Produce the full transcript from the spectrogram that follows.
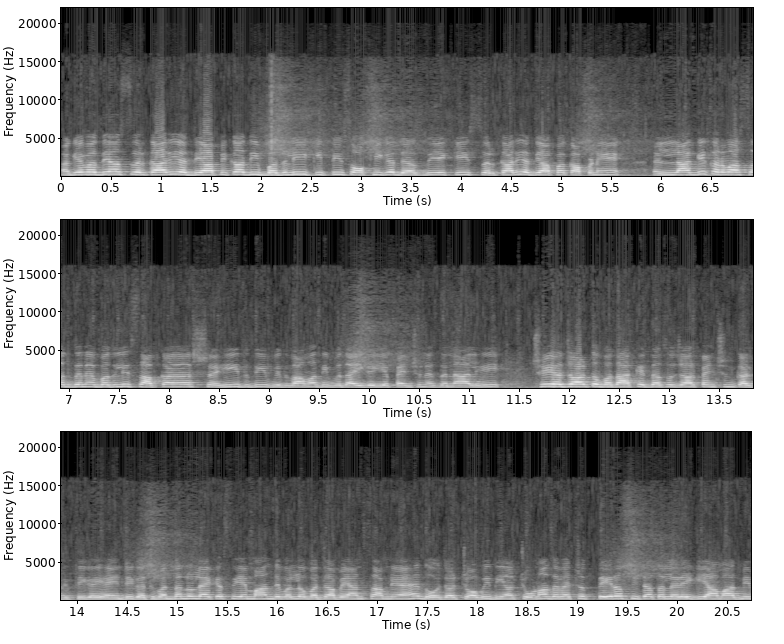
ਅੱਗੇ ਵਧਿਆ ਸਰਕਾਰੀ ਅਧਿਆਪਿਕਾ ਦੀ ਬਦਲੀ ਕੀਤੀ ਸੌਖੀ ਹੈ। ਦੱਸ ਦਈਏ ਕਿ ਸਰਕਾਰੀ ਅਧਿਆਪਕ ਆਪਣੇ ਲਾਗੇ ਕਰਵਾ ਸਕਦੇ ਨੇ। ਬਦਲੀ ਸਾਬਕਾ ਸ਼ਹੀਦ ਦੀ ਵਿਧਵਾਵਾਂ ਦੀ ਵਧਾਈ ਗਈ ਹੈ। ਪੈਨਸ਼ਨ ਇਸ ਦੇ ਨਾਲ ਹੀ 6000 ਤੋਂ ਵਧਾ ਕੇ 10000 ਪੈਨਸ਼ਨ ਕਰ ਦਿੱਤੀ ਗਈ ਹੈ। ਇੰਡੀ ਗਠਬੰਧਨ ਨੂੰ ਲੈ ਕੇ ਸੀਐਮ ਮਾਨ ਦੇ ਵੱਲੋਂ ਵੱਡਾ ਬਿਆਨ ਸਾਹਮਣੇ ਆਇਆ ਹੈ। 2024 ਦੀਆਂ ਚੋਣਾਂ ਦੇ ਵਿੱਚ 13 ਸੀਟਾਂ ਤਾਂ ਲੜੇਗੀ ਆਮ ਆਦਮੀ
